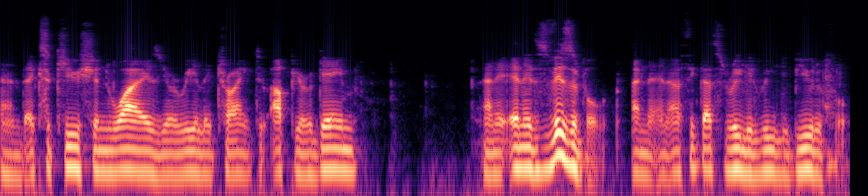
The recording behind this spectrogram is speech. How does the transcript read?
and execution wise you're really trying to up your game. And it, and it's visible and and I think that's really really beautiful.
